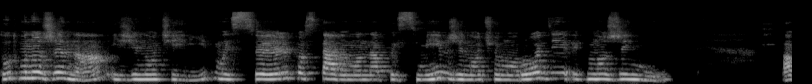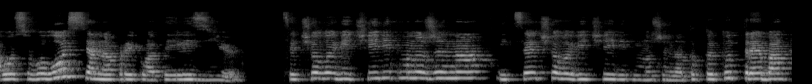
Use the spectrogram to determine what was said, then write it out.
Тут множина і жіночий рід. Ми сёль поставимо на письмі в жіночому роді в множині. А ось волосся, наприклад, і лізью, це чоловічий рід множина, і це чоловічий рід множина. Тобто тут треба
